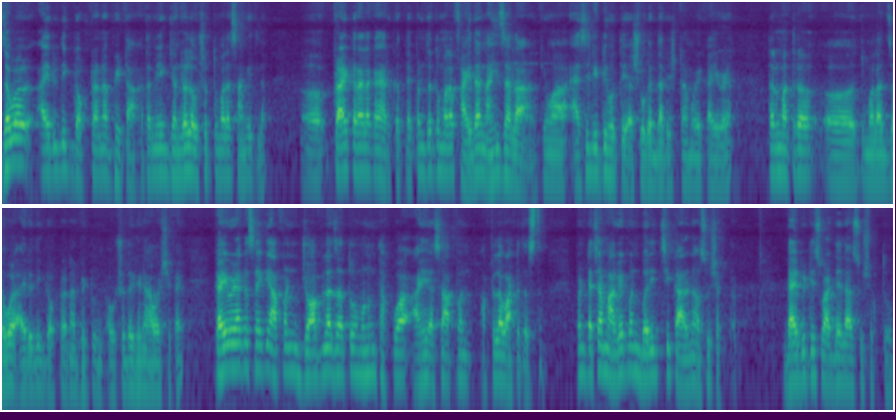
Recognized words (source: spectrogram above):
जवळ आयुर्वेदिक डॉक्टरांना भेटा. आता मी एक जनरल औषध तुम्हाला सांगितलं. ट्राय करायला काय हरकत नाही पण जर तुम्हाला फायदा नाही झाला किंवा ॲसिडिटी होते अश्वगंधा रिष्टामुळे काही वेळा तर मात्र तुम्हाला जवळ आयुर्वेदिक डॉक्टरांना भेटून औषधं घेणं आवश्यक आहे. काही वेळा कसं आहे की आपण जॉबला जातो म्हणून थकवा आहे असं आपण आपल्याला वाटत असतं. पण त्याच्यामागे पण बरीचशी कारणं असू शकतात. डायबिटीस वाढलेला असू शकतो.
